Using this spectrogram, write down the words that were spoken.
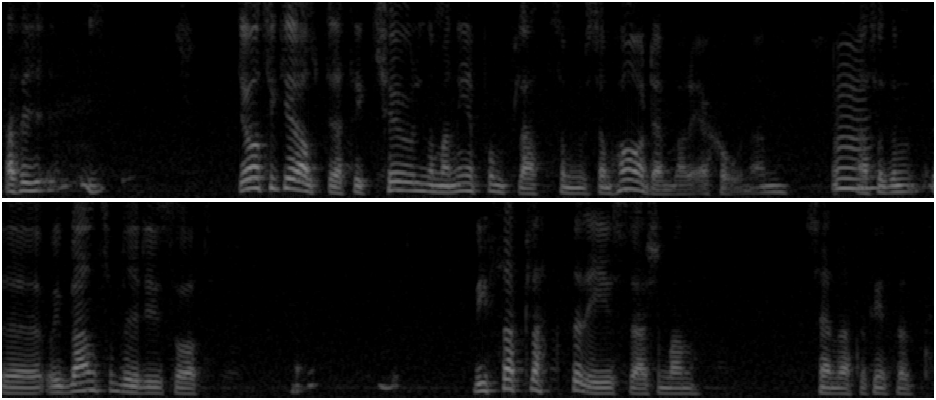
alltså jag tycker alltid att det är kul när man är på en plats som, som har den variationen. Mm. Alltså de, eh, och ibland så blir det ju så att vissa platser är ju sådär som man känner att det finns ett,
